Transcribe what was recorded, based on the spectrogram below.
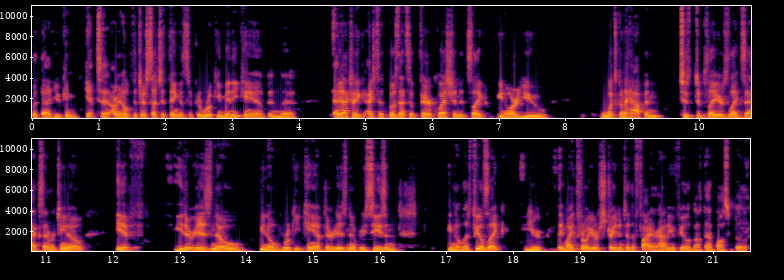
but that you can get to. I mean, I hope that there's such a thing as like a rookie mini camp, and, uh, and actually, I suppose that's a fair question. It's like, you know, are you? What's going to happen to to players like Zach Sammartino if there is no you know rookie camp, there is no preseason. You know, it feels like you're they might throw you straight into the fire. How do you feel about that possibility?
